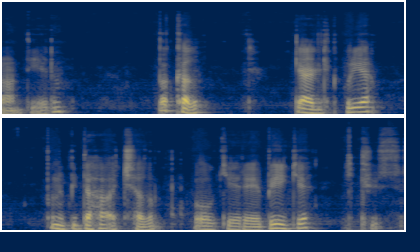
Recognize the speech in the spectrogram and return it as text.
Run diyelim. Bakalım. Geldik buraya. Bunu bir daha açalım. OGR bilgi 200.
